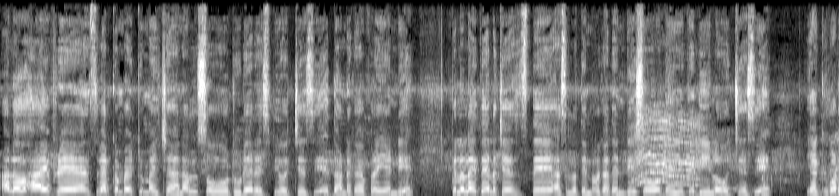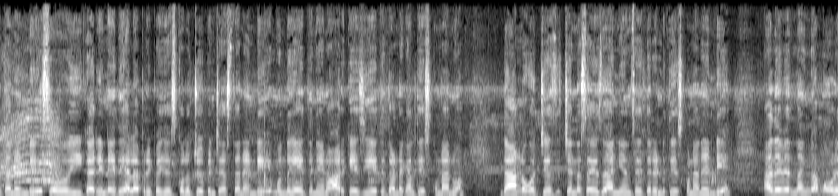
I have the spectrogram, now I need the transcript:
Hello hi friends. Welcome back to my channel. So today recipe వచ్చేసి దొండకాయ ఫ్రై అండి. పిల్లలు అయితే ఇలా చేస్తే అసలు తినరు కదండి. సో నేనైతే దీనిలో వచ్చేసి ఎగ్ కొడతానండి. సో ఈ కర్రీని అయితే ఎలా ప్రిపేర్ చేసుకోవాలో చూపించేస్తానండి. ముందుగా అయితే నేను ఆరు కేజీ అయితే దొండకాయలు తీసుకున్నాను. దానిలో వచ్చేసి చిన్న సైజు ఆనియన్స్ అయితే రెండు తీసుకున్నానండి. అదేవిధంగా మూడు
